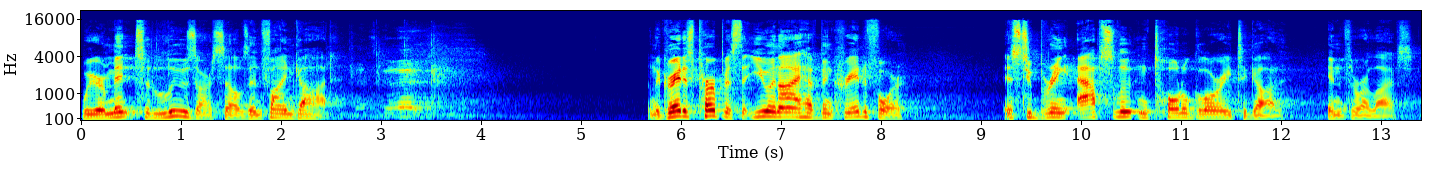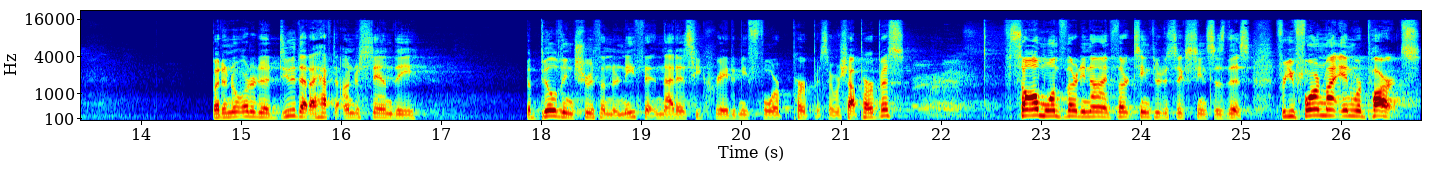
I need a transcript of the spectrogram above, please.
We were meant to lose ourselves and find God. And the greatest purpose that you and I have been created for is to bring absolute and total glory to God in and through our lives. But in order to do that, I have to understand the the building truth underneath it, and that is He created me for purpose. And we're shot purpose? purpose? Psalm 139, 13 through to 16 says this For you formed my inward parts.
